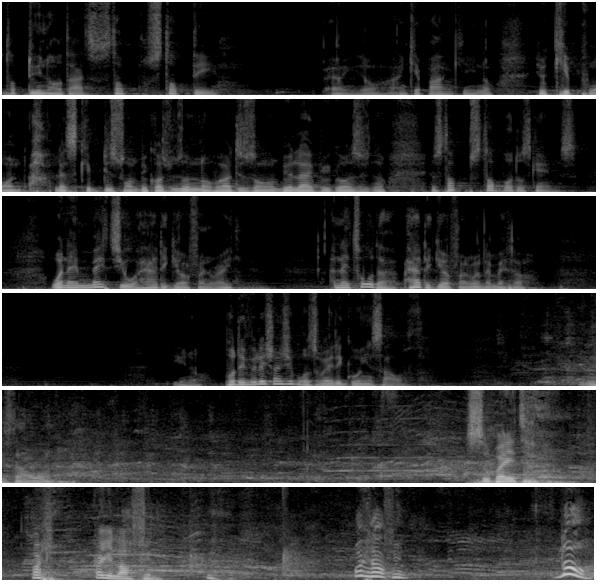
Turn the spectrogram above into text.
Stop doing all that. Stop stop the uh, you know, anki panky, you know. You keep one, ah, let's keep this one because we don't know what this one will be like because you know. You stop stop all those games. When I met you, I had a girlfriend, right? And I told her I had a girlfriend when I met her. You know. But the relationship was already going south. Is that one. So wait. Why, why are you laughing? you laughing? No,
